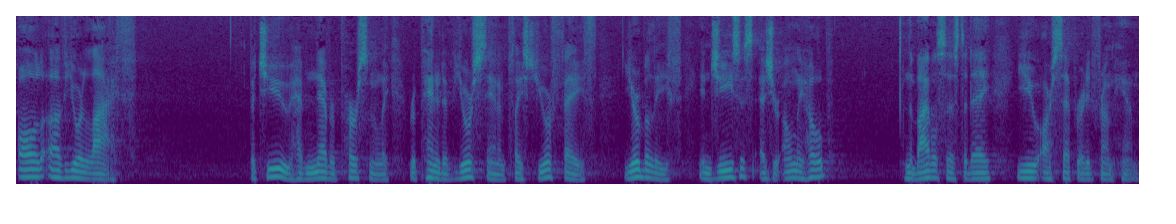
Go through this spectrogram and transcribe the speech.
all of your life, but you have never personally repented of your sin and placed your faith, your belief in Jesus as your only hope, and the Bible says today you are separated from Him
